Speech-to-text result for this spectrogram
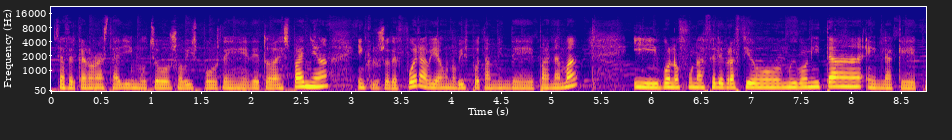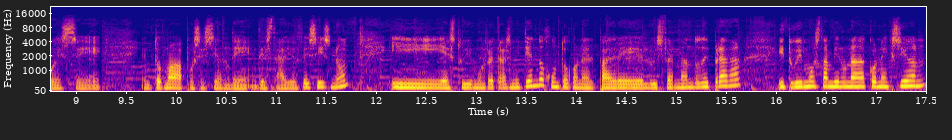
se acercaron hasta allí muchos obispos de, de toda España, incluso de fuera, había un obispo también de Panamá, y bueno, fue una celebración muy bonita en la que pues eh, tomaba posesión de, de esta diócesis, ¿no? Y estuvimos retransmitiendo junto con el padre Luis Fernando de Prada y tuvimos también una conexión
